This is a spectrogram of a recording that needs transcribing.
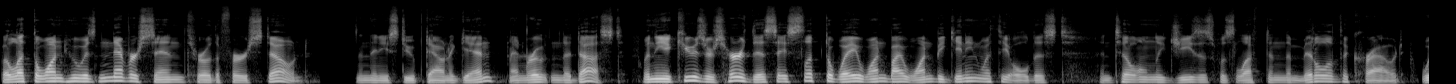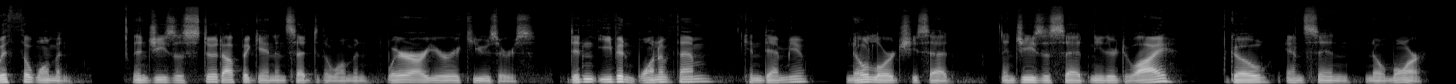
but let the one who has never sinned throw the first stone. And then he stooped down again and wrote in the dust. When the accusers heard this, they slipped away one by one, beginning with the oldest, until only Jesus was left in the middle of the crowd with the woman. Then Jesus stood up again and said to the woman, Where are your accusers? Didn't even one of them condemn you? No, Lord, she said. And Jesus said, Neither do I. Go and sin no more.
